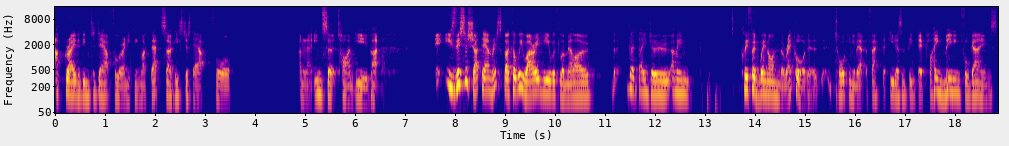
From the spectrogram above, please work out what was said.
upgraded him to doubtful or anything like that. So he's just out for I don't know insert time here. But is this a shutdown risk? Like, are we worried here with Lamelo that, that they do? I mean, Clifford went on the record uh, talking about the fact that he doesn't think they're playing meaningful games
